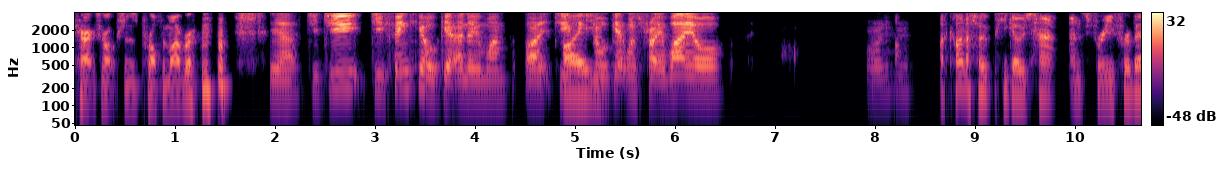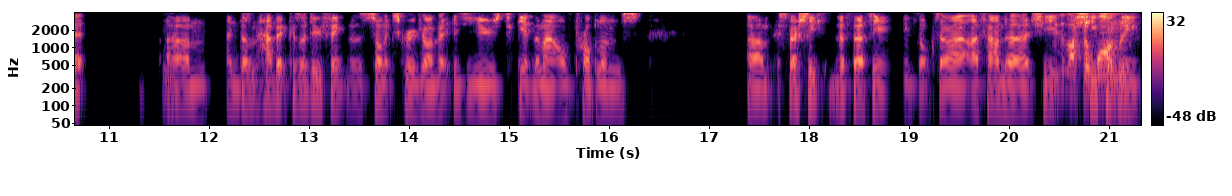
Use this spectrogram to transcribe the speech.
character options prop in my room. yeah. Do, do you do you think he'll get a new one? Like, do you think he'll get one straight away or? or anything? I kind of hope he goes hands free for a bit. Hmm. Um, and doesn't have it because I do think that the sonic screwdriver is used to get them out of problems. Um, especially the thirteenth Doctor. I, I found her. She like she probably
